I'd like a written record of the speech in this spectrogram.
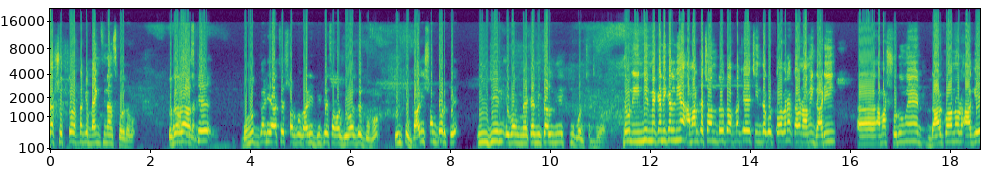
লাখ সত্তর আপনাকে ব্যাংক ফিনান্স করে দেবো। তো দাদা আজকে বহুত গাড়ি আছে সর্ব গাড়ির ডিটেলস আমার ভিউয়ারদের দেবো। কিন্তু গাড়ি সম্পর্কে ইঞ্জিন এবং মেকানিক্যাল নিয়ে কি বলছেন ভিউয়ার দেখুন ইঞ্জিন মেকানিক্যাল নিয়ে আমার কাছে অন্তত আপনাকে চিন্তা করতে হবে না কারণ আমি গাড়ি আহ, আমার শোরুমে দাঁড় করানোর আগে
